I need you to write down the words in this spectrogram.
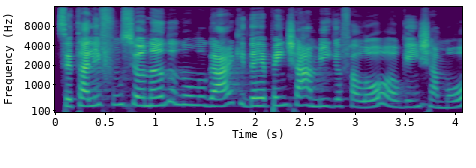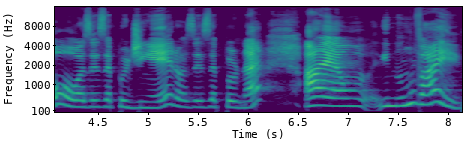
Você tá ali funcionando num lugar que de repente a amiga falou, alguém chamou, ou às vezes é por dinheiro, às vezes é por, né? Ah, é um. E não vai.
